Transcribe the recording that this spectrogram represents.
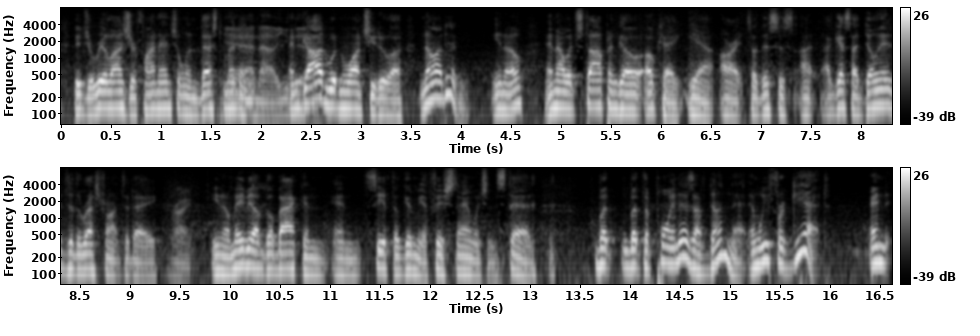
did you realize your financial investment? Yeah, and no, you and didn't. God wouldn't want you to. Uh, no, I didn't. You know, and I would stop and go, okay, yeah, all right. So this is. I, I guess I donated to the restaurant today. Right. You know, maybe I'll go back and, and see if they'll give me a fish sandwich instead. but but the point is, I've done that, and we forget. And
